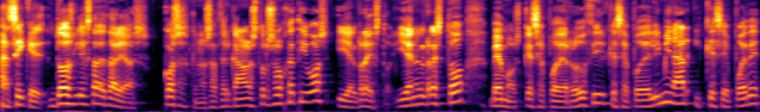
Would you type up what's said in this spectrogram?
Así que dos listas de tareas, cosas que nos acercan a nuestros objetivos y el resto. Y en el resto vemos que se puede reducir, que se puede eliminar y que se puede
